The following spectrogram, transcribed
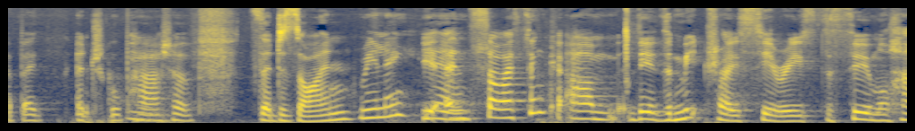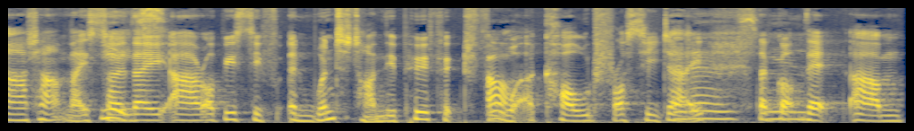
a big integral part of the design, really. Yeah, and so I think um, they're the Metro series, the thermal heart, aren't they? So Yes. they are obviously in wintertime, they're perfect for Oh. a cold, frosty day. is, They've yeah. got that um,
